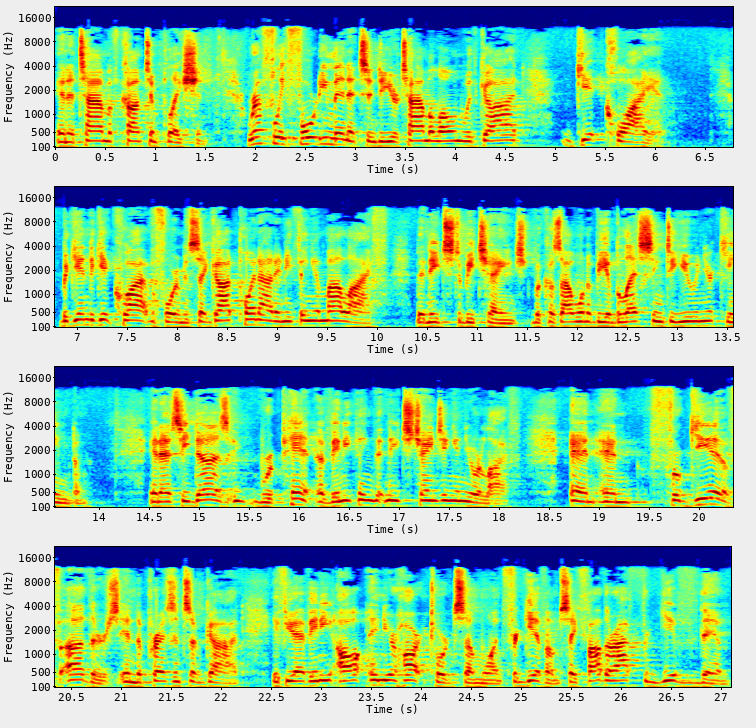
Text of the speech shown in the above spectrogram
and a time of contemplation. Roughly 40 minutes into your time alone with God, get quiet. Begin to get quiet before Him and say, God, point out anything in my life that needs to be changed because I want to be a blessing to you and your kingdom. And as He does, repent of anything that needs changing in your life and, and forgive others in the presence of God. If you have any ought in your heart towards someone, forgive them. Say, Father, I forgive them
